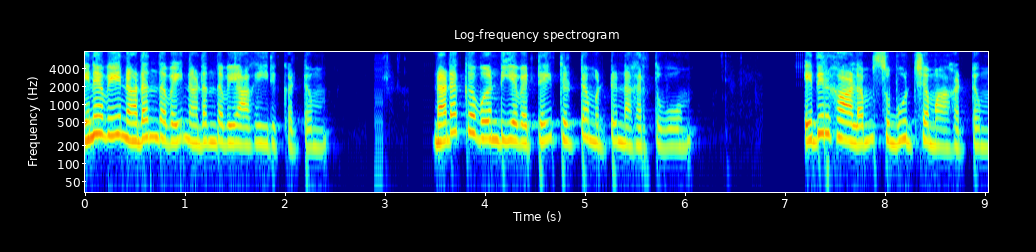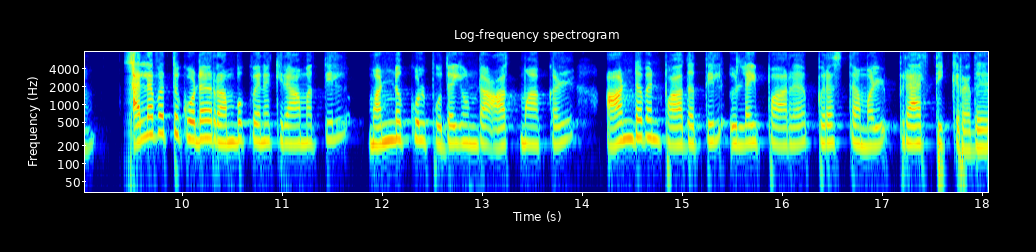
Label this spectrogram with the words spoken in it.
எனவே நடந்தவை நடந்தவையாக இருக்கட்டும். நடக்க வேண்டியவற்றை திட்டமிட்டு நகர்த்துவோம். எதிர்காலம் சுபூட்சமாகட்டும். அலவத்துகொட ரம்புக்வென கிராமத்தில் மண்ணுக்குள் புதையுண்ட ஆத்மாக்கள் ஆண்டவன் பாதத்தில் இளைப்பார பிரஸ்தமிழ் பிரார்த்திக்கிறது.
